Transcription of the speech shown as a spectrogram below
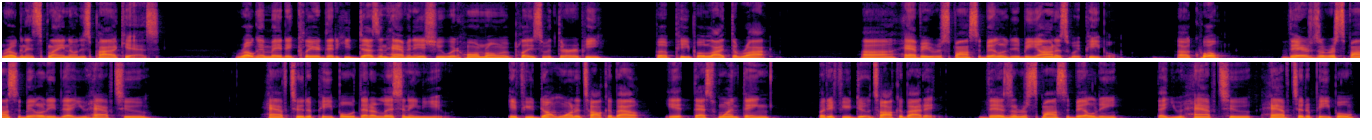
Rogan explained on his podcast. Rogan made it clear that he doesn't have an issue with hormone replacement therapy, but people like The Rock uh, have a responsibility to be honest with people. Uh, quote, there's a responsibility that you have to have to the people that are listening to you. If you don't want to talk about it, that's one thing. But if you do talk about it, there's a responsibility that you have to have to the people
